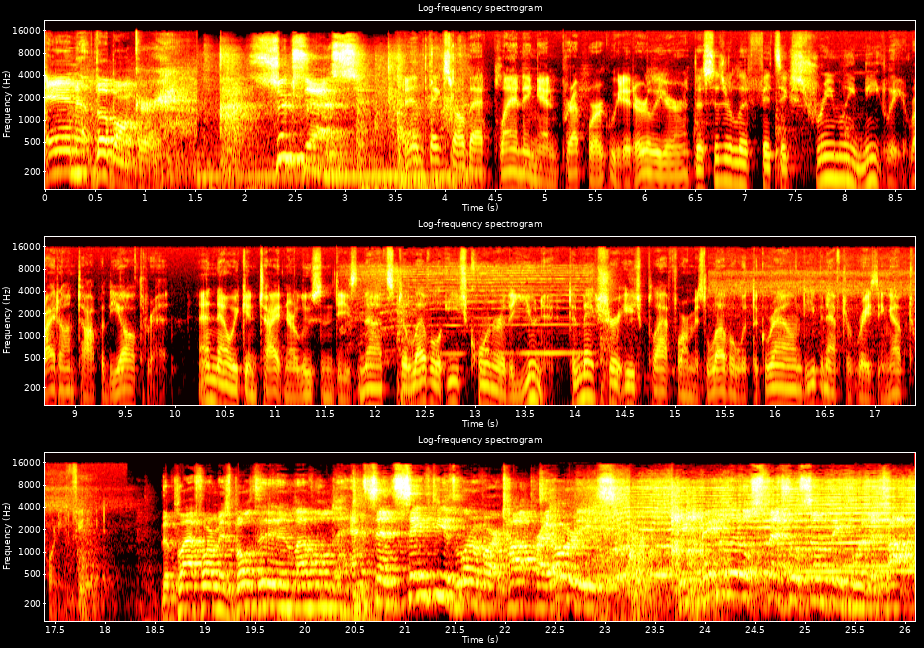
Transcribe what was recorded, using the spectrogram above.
in the bunker. Success! And thanks to all that planning and prep work we did earlier, the scissor lift fits extremely neatly right on top of the all thread. And now we can tighten or loosen these nuts to level each corner of the unit to make sure each platform is level with the ground even after raising up 20 feet. The platform is bolted and leveled, and since safety is one of our top priorities, we've made a little special something for the top.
